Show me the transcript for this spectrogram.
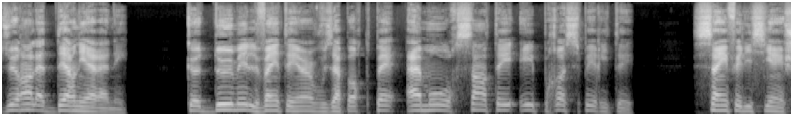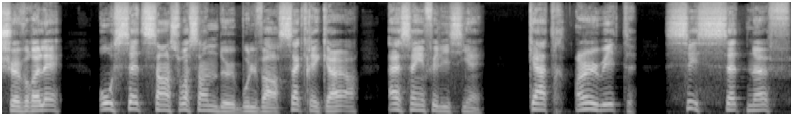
durant la dernière année. Que 2021 vous apporte paix, amour, santé et prospérité. Saint-Félicien Chevrolet, au 762 boulevard Sacré-Cœur, à Saint-Félicien. 418 679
